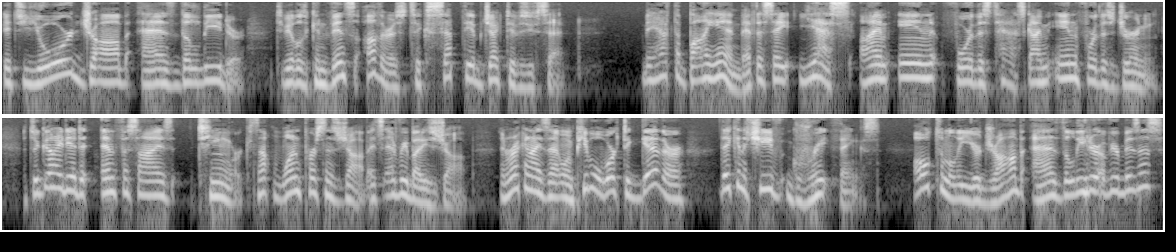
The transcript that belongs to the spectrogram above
It's your job as the leader to be able to convince others to accept the objectives you've set. They have to buy in. They have to say, yes, I'm in for this task. I'm in for this journey. It's a good idea to emphasize teamwork. It's not one person's job, it's everybody's job. And recognize that when people work together, they can achieve great things. Ultimately, your job as the leader of your business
